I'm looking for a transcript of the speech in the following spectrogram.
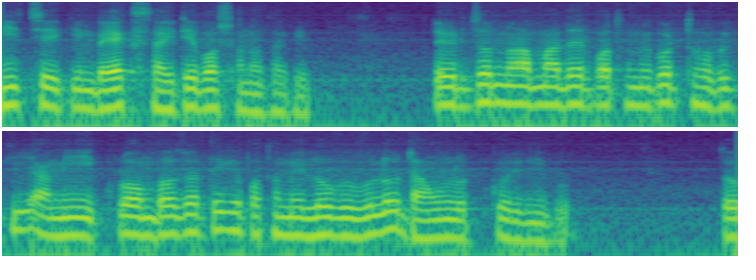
নিচে কিংবা এক সাইডে বসানো থাকে। এর জন্য আমাদের প্রথমে করতে হবে কি, আমি ক্রোম ব্রাউজার থেকে প্রথমে লোগোগুলো ডাউনলোড করে নিব। তো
